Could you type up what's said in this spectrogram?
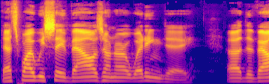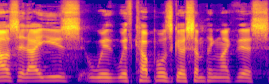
That's why we say vows on our wedding day. Uh, the vows that I use with, with couples go something like this.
